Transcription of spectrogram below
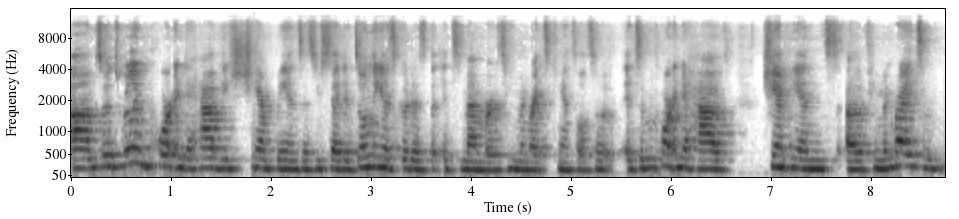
Um, so it's really important to have these champions. As you said, it's only as good as the, its members, Human Rights Council. So it's important to have champions of human rights and,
